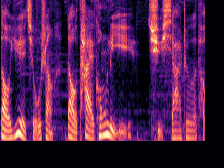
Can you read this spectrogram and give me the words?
到月球上，到太空里。去瞎折腾，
